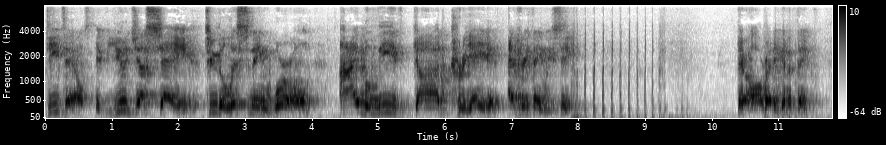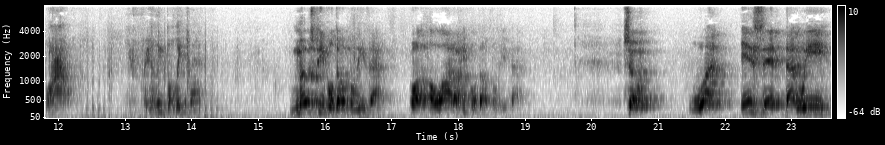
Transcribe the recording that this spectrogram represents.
details, if you just say to the listening world, I believe God created everything we see. They're already going to think, wow, you really believe that? Most people don't believe that. Well, a lot of people don't believe that. So, what is it that we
